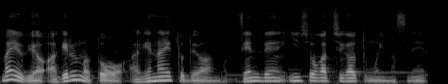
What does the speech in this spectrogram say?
眉毛を上げるのと上げないとでは全然印象が違うと思いますね。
